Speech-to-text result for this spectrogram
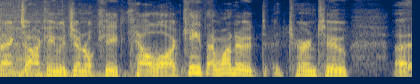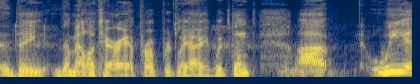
Back talking with General Keith Kellogg. Keith, I want to t- turn to uh, the the military appropriately, I would think. Uh, we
